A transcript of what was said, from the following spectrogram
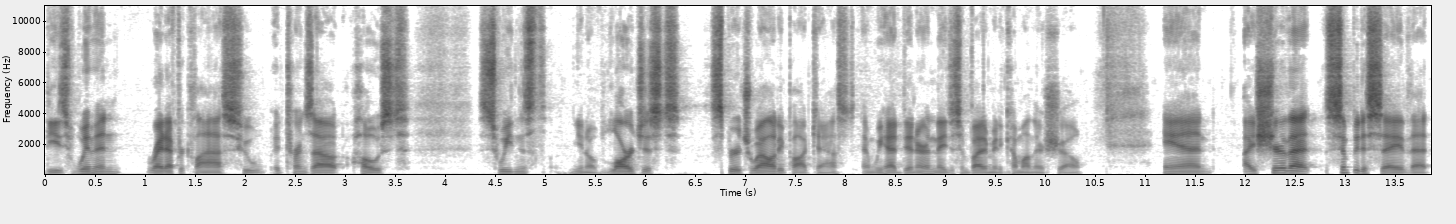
these women right after class who it turns out host Sweden's you know largest spirituality podcast. And we had dinner and they just invited me to come on their show. And I share that simply to say that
